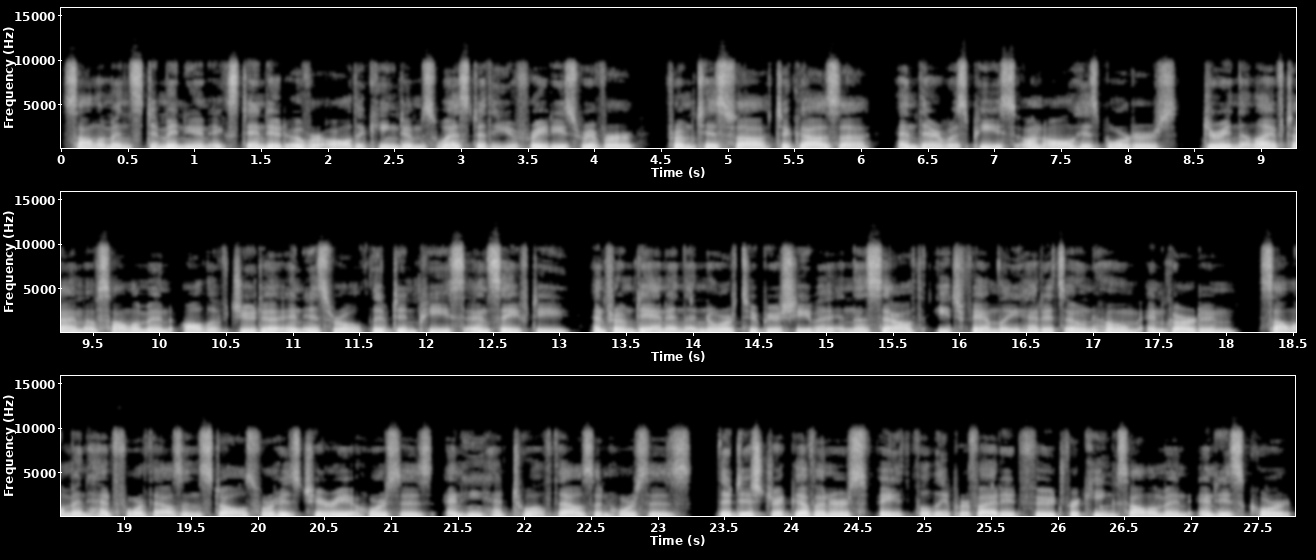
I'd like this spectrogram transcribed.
Solomon's dominion extended over all the kingdoms west of the Euphrates River, from Tiphsah to Gaza, and there was peace on all his borders. During the lifetime of Solomon, all of Judah and Israel lived in peace and safety, and from Dan in the north to Beersheba in the south, each family had its own home and garden. Solomon had 4,000 stalls for his chariot horses, and he had 12,000 horses. The district governors faithfully provided food for King Solomon and his court.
